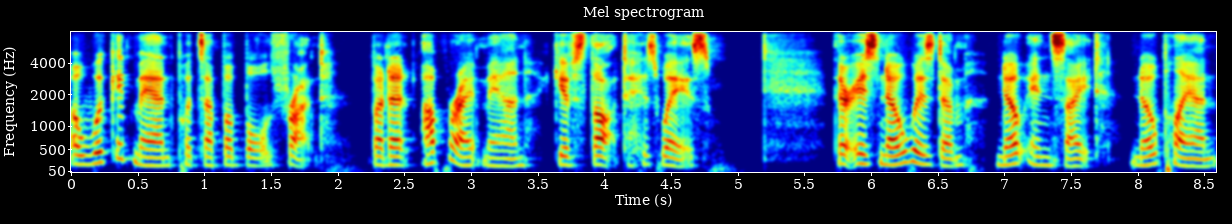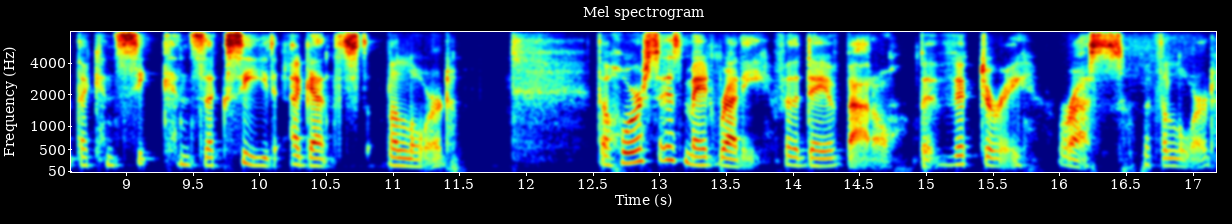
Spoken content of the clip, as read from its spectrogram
A wicked man puts up a bold front, but an upright man gives thought to his ways. There is no wisdom, no insight, no plan that can, see- can succeed against the Lord. The horse is made ready for the day of battle, but victory rests with the Lord.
